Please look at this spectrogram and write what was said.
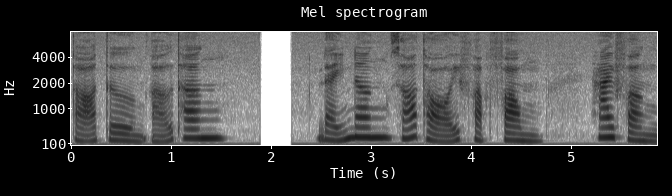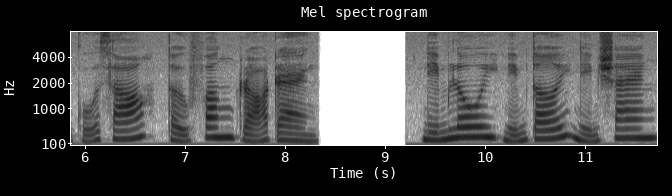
tỏ tường ở thân. Đẩy nâng, gió thổi, phập phòng, hai phần của gió tự phân rõ ràng. Niệm lui, niệm tới, niệm sang,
